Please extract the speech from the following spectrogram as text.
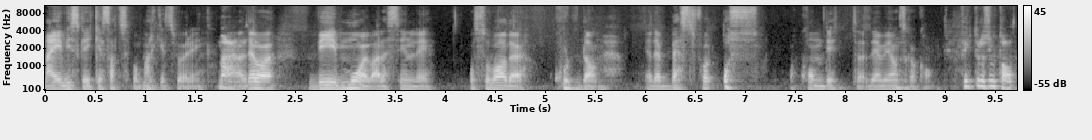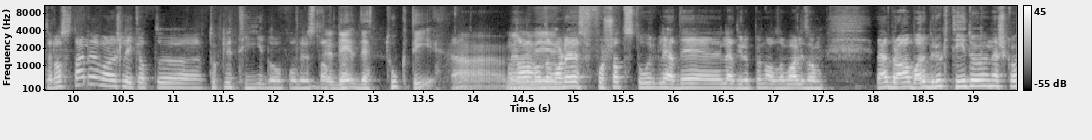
Nei, vi skal ikke satse på markedsføring. Nei, Eh, det var, vi må være synlige. Og så var det hvordan er det best for oss å komme dit eh, det vi ønsker å komme. Fikk du resultater raskt, eller var det slik at det tok litt tid å få det? Det, det tok tid. eh, og, da, og da var det fortsatt stor glede i ledergruppen. Alle var liksom Det er bra, bare bruk tid, du, Nersko.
